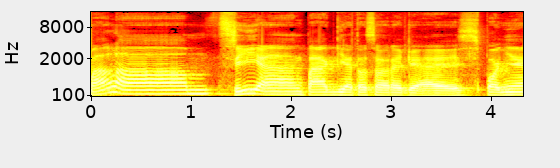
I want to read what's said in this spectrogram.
malam, siang, pagi, atau sore guys. Pokoknya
